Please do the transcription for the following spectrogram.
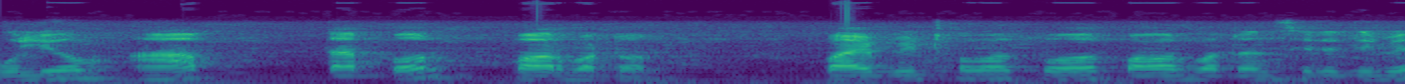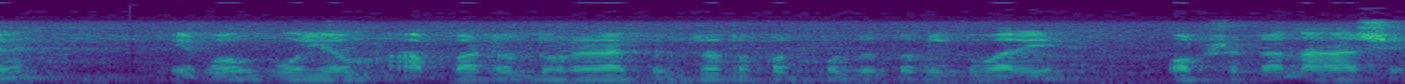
ভলিউম আপ, তারপর পাওয়ার বাটন ভাইব্রেট হওয়ার পর পাওয়ার বাটন ছেড়ে দিবেন এবং ভলিউম আপ বাটন ধরে রাখবেন। যতক্ষণ পর্যন্ত রিকভারি অপশনটা না আসে।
